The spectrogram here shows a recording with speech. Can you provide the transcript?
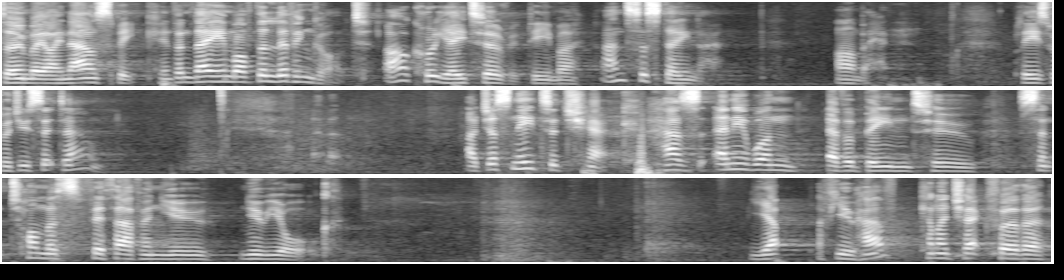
So may I now speak in the name of the living God, our Creator, Redeemer, and Sustainer. Amen. Please, would you sit down? I just need to check has anyone ever been to St. Thomas Fifth Avenue, New York? Yep, a few have. Can I check further?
